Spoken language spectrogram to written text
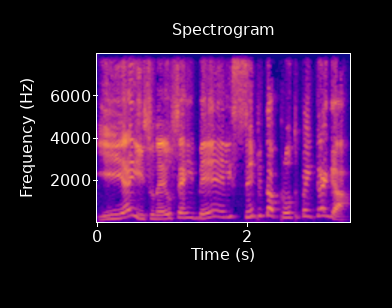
E é isso, né? O CRB, ele sempre tá pronto para entregar.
